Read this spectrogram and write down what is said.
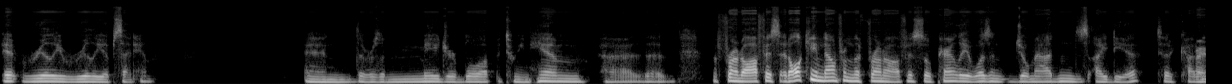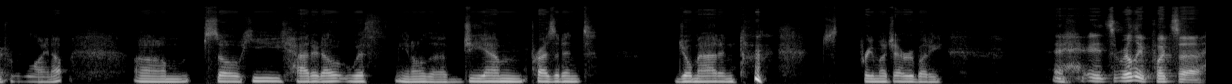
it really, really upset him. And there was a major blow up between him, uh, the the front office. It all came down from the front office. So apparently, it wasn't Joe Maddon's idea to cut right. him from the lineup. Um, so he had it out with you know the GM, president, Joe Maddon, just pretty much everybody. It really puts a,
